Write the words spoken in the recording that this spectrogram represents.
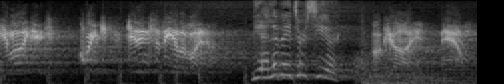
you made it. Quick, get into the elevator. The elevator's here. Okay, now,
